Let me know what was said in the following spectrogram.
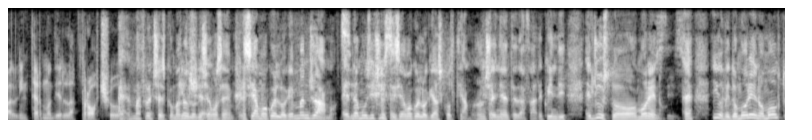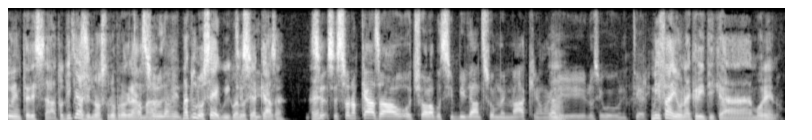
all'interno dell'approccio. Eh, ma Francesco, ma noi lo c'è. diciamo sempre, siamo quello che mangiamo e Sì. da musicisti siamo quello che ascoltiamo, non c'è niente da fare. Quindi è giusto Moreno? Sì, sì. eh? Io vedo Moreno molto interessato. Ti piace sì. il nostro programma? Assolutamente. Ma tu lo segui quando Sì, sei sì. a casa? Eh? Se, se sono a casa o ho la possibilità, insomma, in macchina, magari Mm. lo seguo volentieri. Mi fai una critica, Moreno?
